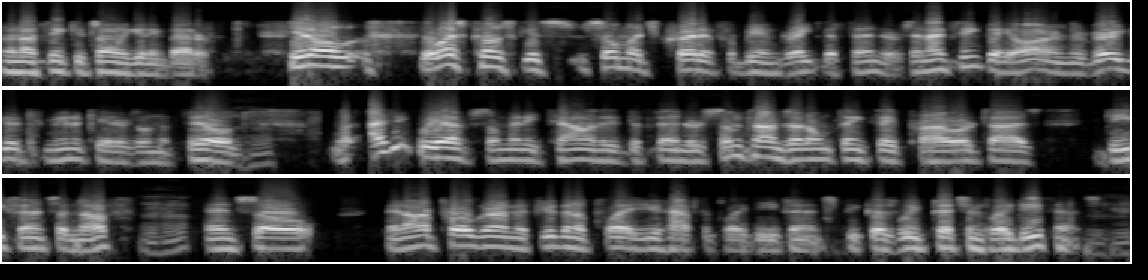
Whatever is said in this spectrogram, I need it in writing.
and I think it's only getting better. You know, the West Coast gets so much credit for being great defenders, and I think they are, and they're very good communicators on the field. Mm-hmm. But I think we have so many talented defenders. Sometimes I don't think they prioritize defense enough, mm-hmm. and so in our program, if you're going to play, you have to play defense because we pitch and play defense. Mm-hmm.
